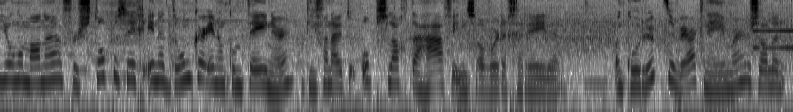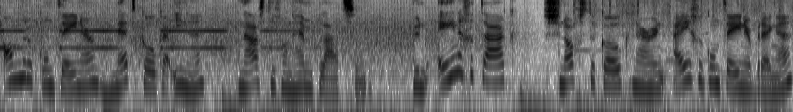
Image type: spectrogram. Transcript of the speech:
jonge mannen verstoppen zich in het donker in een container die vanuit de opslag de haven in zal worden gereden. Een corrupte werknemer zal een andere container met cocaïne naast die van hem plaatsen. Hun enige taak: s'nachts de kook naar hun eigen container brengen,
